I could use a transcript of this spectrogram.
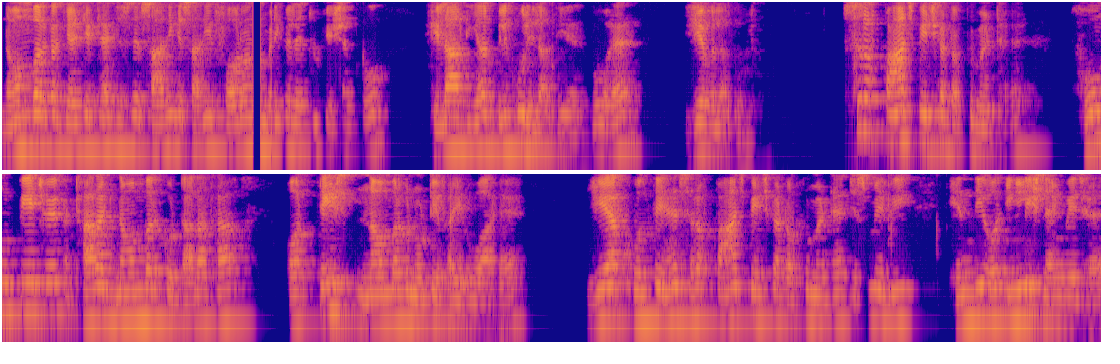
नवंबर का गैजेट है, जिसने सारी की सारी फॉरेन मेडिकल एजुकेशन को हिला दिया बिल्कुल हिला दिया है। वो है ये वाला रूल सिर्फ़ पाँच पेज का डॉक्यूमेंट है। होम पेज पे 18 नवंबर को डाला था और 23 नवंबर को नोटिफाई हुआ है। ये आप खोलते हैं, सिर्फ़ पाँच पेज का डॉक्यूमेंट है, जिसमें भी हिंदी और इंग्लिश लैंग्वेज है।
